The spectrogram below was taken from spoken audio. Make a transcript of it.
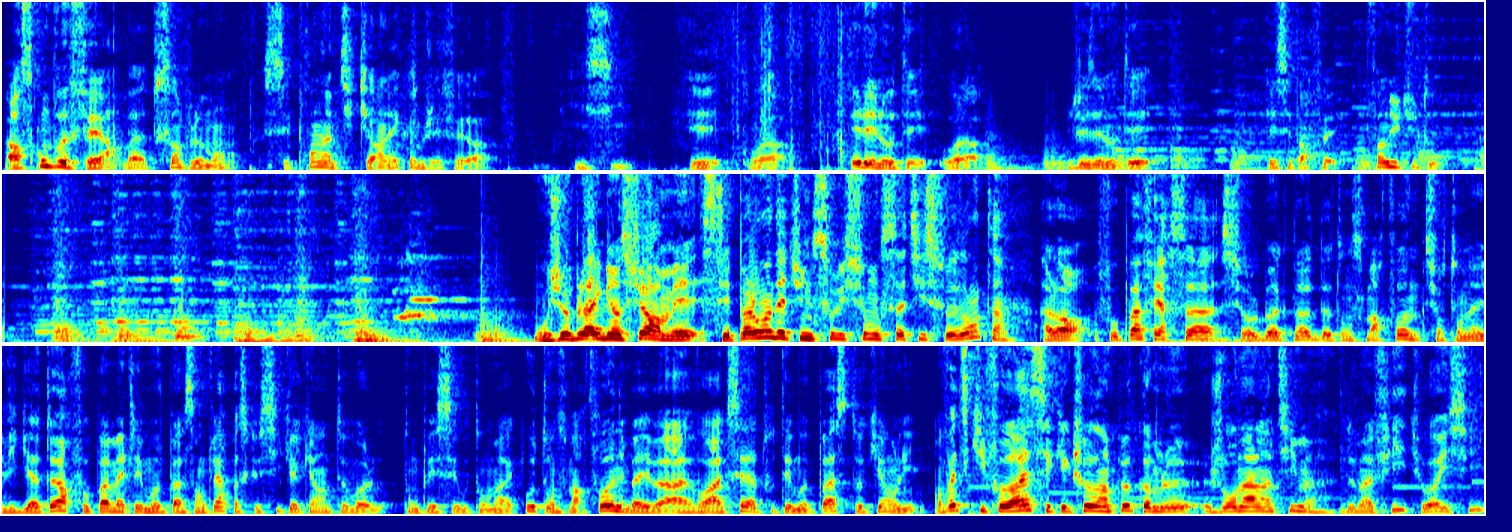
Alors ce qu'on peut faire, bah, tout simplement, c'est prendre un petit carnet comme j'ai fait là, ici, et voilà, et les noter. Voilà, je les ai notés, et c'est parfait. Fin du tuto. Bon, je blague bien sûr, mais c'est pas loin d'être une solution satisfaisante. Alors, faut pas faire ça sur le bloc-notes de ton smartphone, sur ton navigateur. Faut pas mettre les mots de passe en clair parce que si quelqu'un te vole ton PC ou ton Mac ou ton smartphone, eh ben, il va avoir accès à tous tes mots de passe stockés en ligne. En fait, ce qu'il faudrait, c'est quelque chose un peu comme le journal intime de ma fille, tu vois, ici.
